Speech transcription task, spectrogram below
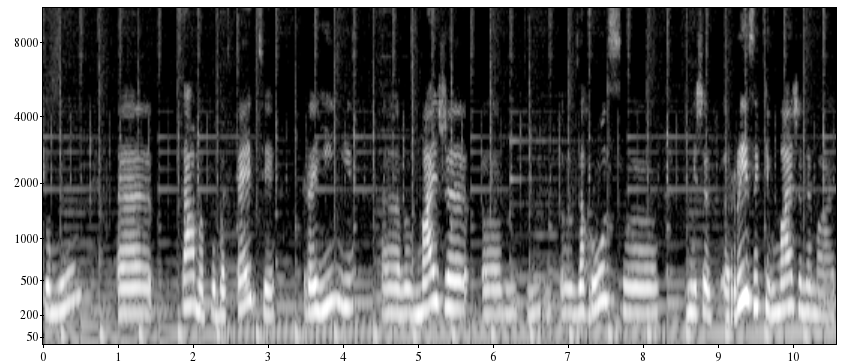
чому е, саме по безпеці в країні е, майже е, загроз, е, вірніше, ризиків майже немає.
